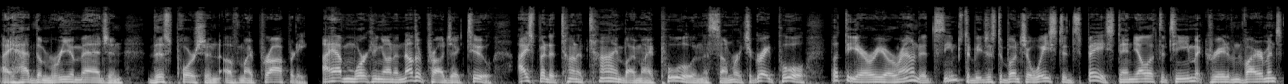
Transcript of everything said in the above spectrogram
I had them reimagine this portion of my property. I have them working on another project too. I spend a ton of time by my pool in the summer. It's a great pool, but the area around it seems to be just a bunch of wasted space. Danielle at the team at Creative Environments,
